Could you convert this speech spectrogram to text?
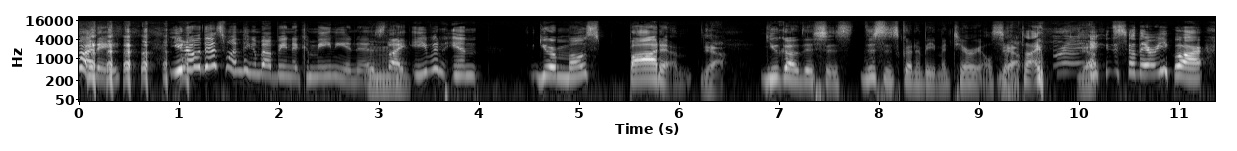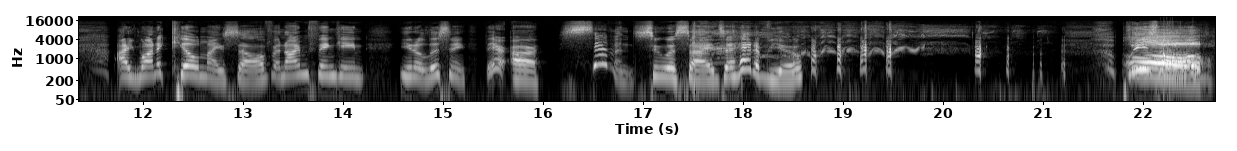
funny. you know, that's one thing about being a comedian is Mm-hmm. like even in your most bottom, Yeah. you go, this is this is going to be material sometime. Yeah. Right? So there you are. I want to kill myself, and I'm thinking, you know, listening. There are seven suicides ahead of you. Please hold.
